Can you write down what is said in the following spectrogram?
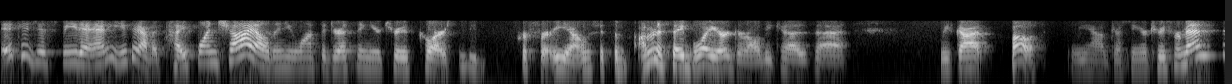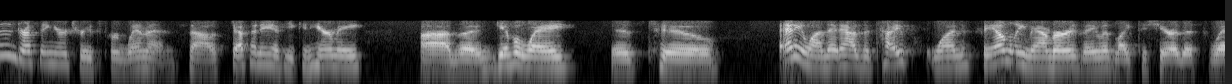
it could just be to any. You could have a type one child, and you want the dressing your truth course. You prefer, you know, if it's a, I'm going to say boy or girl because uh, we've got both. We have dressing your truth for men and dressing your truth for women. So, Stephanie, if you can hear me, uh, the giveaway is to anyone that has a type 1 family member they would like to share this with.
